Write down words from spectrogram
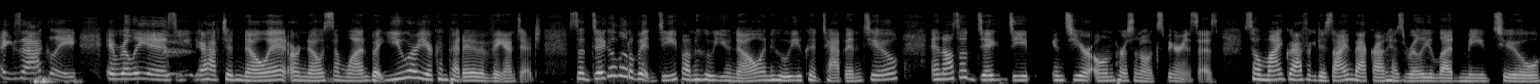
exactly. It really is. You either have to know it or know someone, but you are your competitive advantage. So dig a little bit deep on who you know and who you could tap into, and also dig deep into your own personal experiences. So my graphic design background has really led me to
